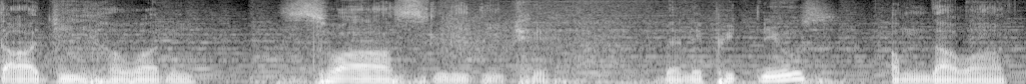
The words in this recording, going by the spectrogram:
તાજી હવાની શ્વાસ લીધી છે. Benefit news Ahmedabad.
